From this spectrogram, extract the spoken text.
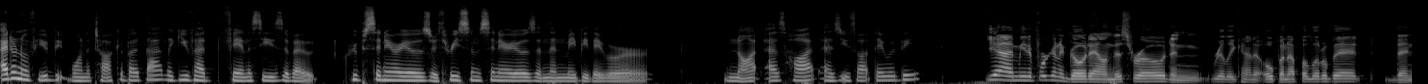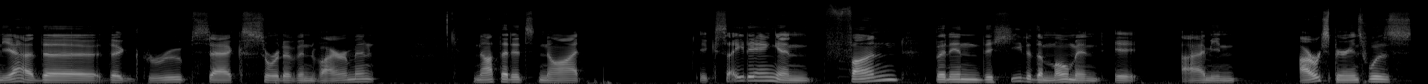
I don't know if you'd be, want to talk about that. Like you've had fantasies about group scenarios or threesome scenarios, and then maybe they were not as hot as you thought they would be? Yeah, I mean, if we're gonna go down this road and really kind of open up a little bit, then yeah, the the group sex sort of environment. Not that it's not exciting and fun, but in the heat of the moment, it. I mean, our experience was,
